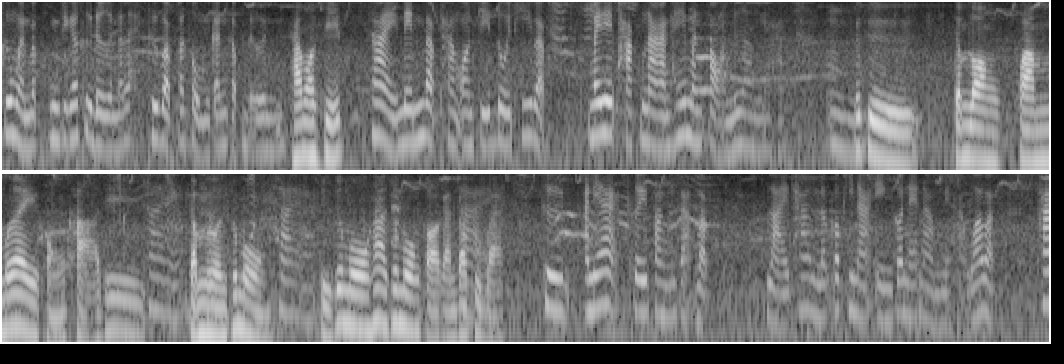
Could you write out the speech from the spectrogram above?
คือเหมือนแบบจริงๆก็คือเดินนั่นแหละคือแบบผสมกันกับเดินไทม์ออนฟีดใช่เน้นแบบ time on feet โดยที่แบบไม่ได้พักนานให้มันต่อเนื่องเนี่ยค่ะอืม ก็คือ จำลองความเมื่อยของขาที่ใช่จำนวนชั่วโมงใช่ค่ะ สี่ชั่วโมงห้าชั่วโมงต่อกัน back to ใช่ back คืออันเนี้ยเคยฟังจากแบบหลายท่านแล้วก็พี่นาเองก็แนะนำเนี่ยค่ะว่าแบบถ้า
